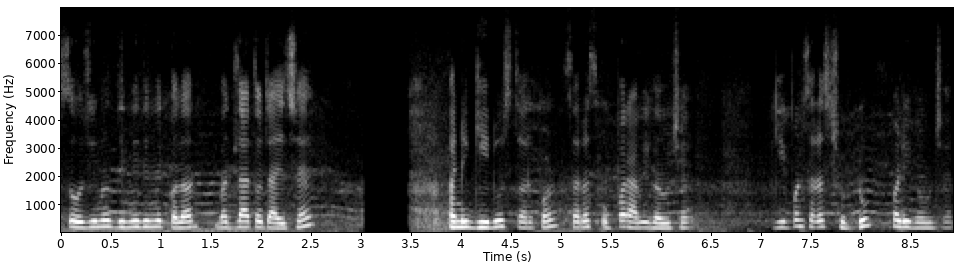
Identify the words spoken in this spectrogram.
સોજીનો ધીમે ધીમે કલર બદલાતો જાય છે અને ઘીનું સ્તર પણ સરસ ઉપર આવી ગયું છે. ઘી પણ સરસ છૂટું પડી ગયું છે.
